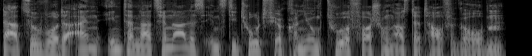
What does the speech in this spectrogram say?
Dazu wurde ein internationales Institut für Konjunkturforschung aus der Taufe gehoben,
